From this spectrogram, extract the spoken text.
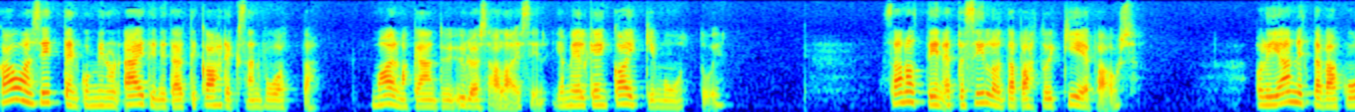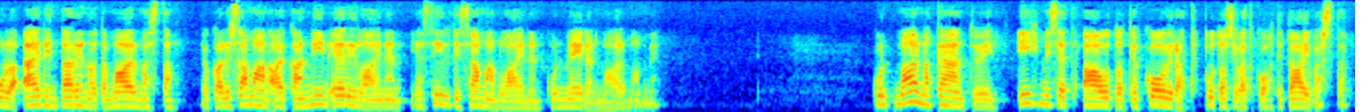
Kauan sitten, kun minun äitini täytti kahdeksan vuotta, maailma kääntyi ylösalaisin ja melkein kaikki muuttui. Sanottiin, että silloin tapahtui kiepaus. Oli jännittävää kuulla äidin tarinoita maailmasta, joka oli samaan aikaan niin erilainen ja silti samanlainen kuin meidän maailmamme. Kun maailma kääntyi, ihmiset, autot ja koirat putosivat kohti taivasta –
